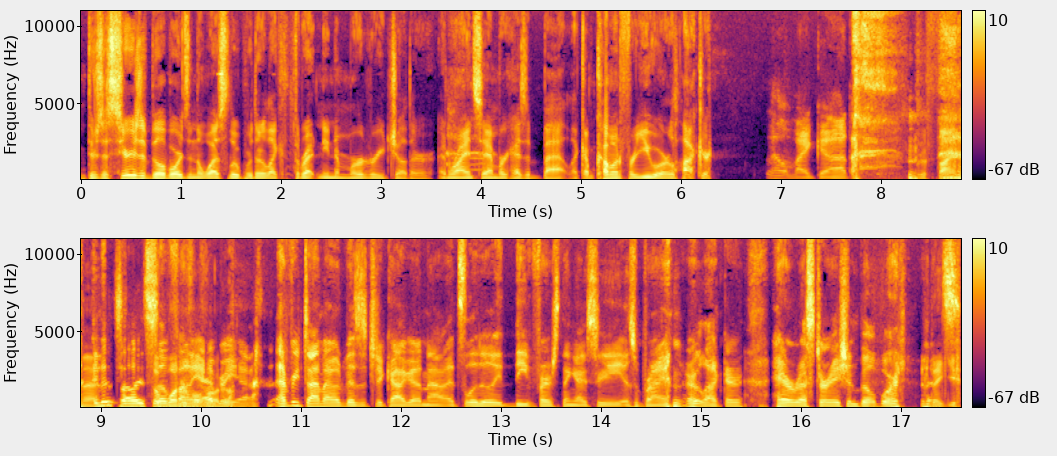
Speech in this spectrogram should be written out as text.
there's a series of billboards in the West Loop where they're like threatening to murder each other, and Ryne Sandberg has a bat like "I'm coming for you" or Locker. Oh my god. find that. It is always It's so funny. Every uh, every time I would visit Chicago now, it's literally the first thing I see is Brian Urlacher hair restoration billboard. Thank It's you.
